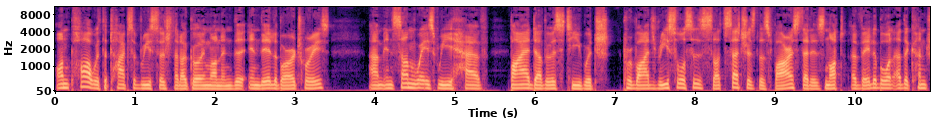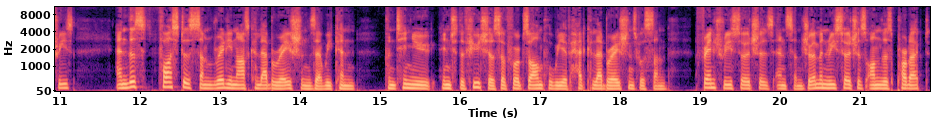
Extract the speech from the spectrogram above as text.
on par with the types of research that are going on in the in their laboratories. Um, in some ways, we have biodiversity, which provides resources such, such as this virus that is not available in other countries. And this fosters some really nice collaborations that we can continue into the future. So, for example, we have had collaborations with some French researchers and some German researchers on this product.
